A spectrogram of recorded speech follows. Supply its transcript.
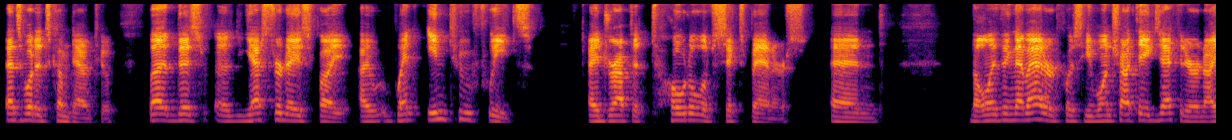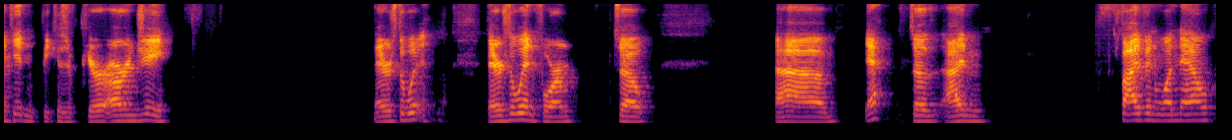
that's what it's come down to. But this uh, yesterday's fight, I went into fleets. I dropped a total of six banners, and the only thing that mattered was he one shot the executor, and I didn't because of pure RNG. There's the win. There's the win for him. So, um, yeah. So I'm five and one now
